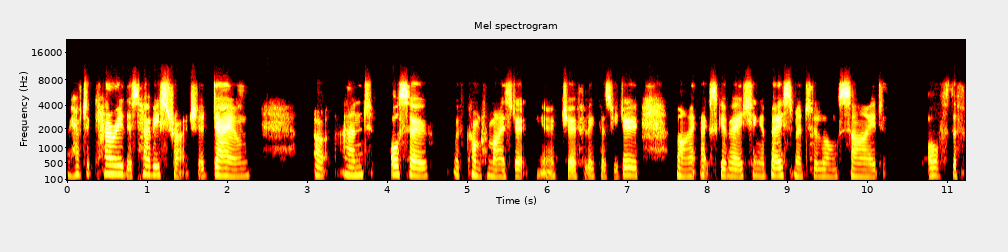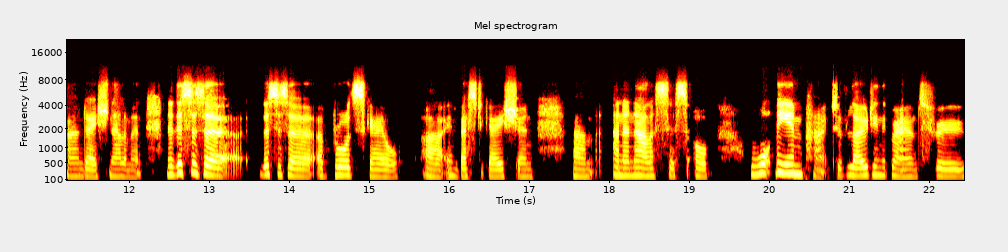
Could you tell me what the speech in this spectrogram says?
we have to carry this heavy structure down uh, and also we've compromised it, you know, cheerfully because you do, by excavating a basement alongside of the foundation element. Now this is a this is a, a broad scale uh, investigation, um, an analysis of what the impact of loading the ground through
